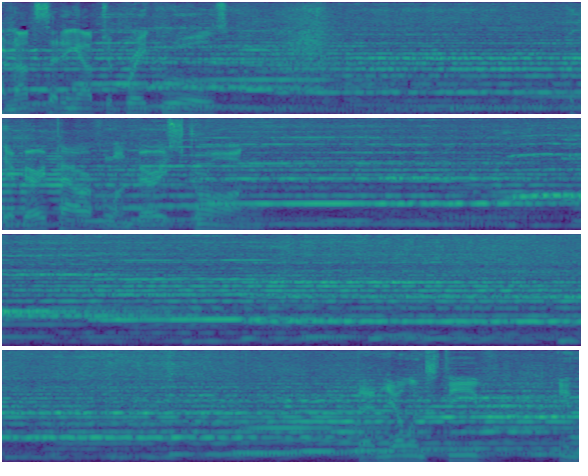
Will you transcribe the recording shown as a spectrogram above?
Are not setting out to break rules, but they're very powerful and very strong. Danielle and Steve in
